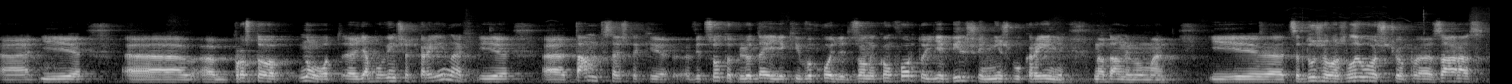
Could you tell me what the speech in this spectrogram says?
Е, І е, е, просто ну от я був в інших країнах, і там все ж таки відсоток людей, які виходять з зони комфорту, є більше ніж в Україні на даний момент. І е, це дуже важливо, щоб е, зараз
